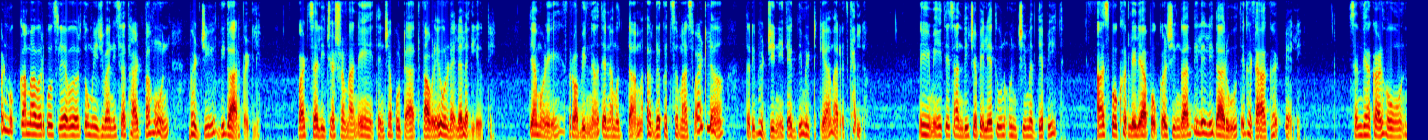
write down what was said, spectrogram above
पण मुक्कामावर पोचल्यावर तो मेजवानीचा थाट पाहून भटजी अगदी गार पडले. वाटचालीच्या श्रमाने त्यांच्या पोटात कावळे ओरडायला लागले होते. त्यामुळे रॉबिननं त्यांना मुद्दाम अर्धकच्चं मांस वाढलं तरी भटजींनी ते अगदी मिटक्या मारत खाल्लं. नेहमी ते चांदीच्या पेल्यातून उंची मद्य पित आज पोखरलेल्या पोकळ शिंगात दिलेली दारू ते घटाघट प्याले संध्याकाळ होऊन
